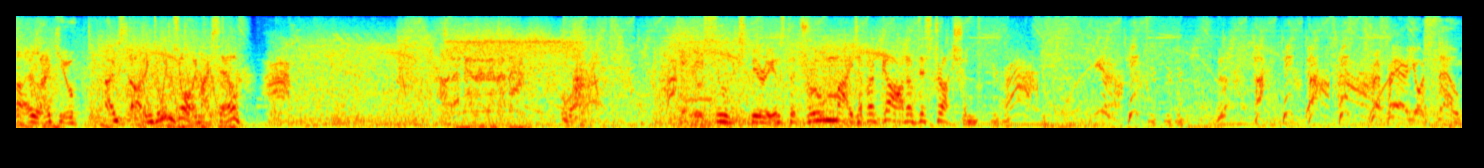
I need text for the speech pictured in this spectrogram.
I like you. I'm starting to enjoy myself. You'll soon experience the true might of a god of destruction. Prepare yourself!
